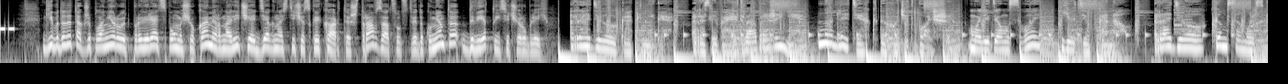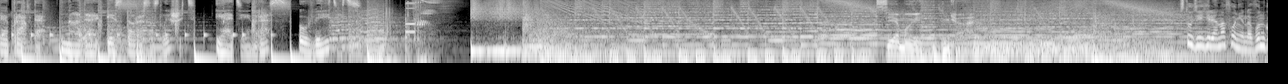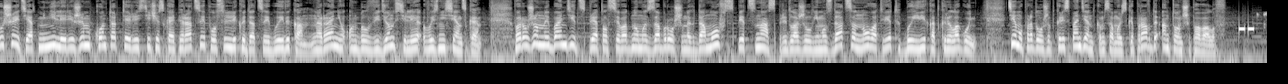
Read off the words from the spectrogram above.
ГИБДД также планирует проверять с помощью камер наличие диагностической карты. Штраф за отсутствие документа – 2000 рублей. Радио как книга. Развивает воображение. Но для тех, кто хочет больше, мы ведем свой YouTube-канал. Радио «Комсомольская правда». Надо и сто раз услышать, и один раз увидеть. Темы дня. Студии Елена Фонина. В Ингушетии отменили режим контртеррористической операции после ликвидации боевика. Ранее он был введен в селе Вознесенское. Вооруженный бандит спрятался в одном из заброшенных домов. Спецназ предложил ему сдаться, но в ответ боевик открыл огонь. Тему продолжит корреспондент «Комсомольской правды» Антон Шиповалов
